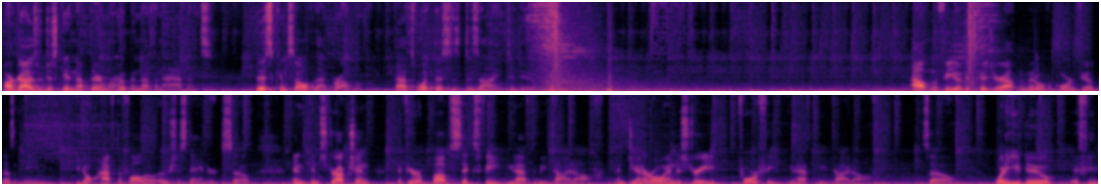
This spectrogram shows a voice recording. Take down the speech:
Our guys are just getting up there and we're hoping nothing happens. This can solve that problem. That's what this is designed to do. Out in the field, just because you're out in the middle of a cornfield doesn't mean you don't have to follow OSHA standards. So in construction, if you're above six feet, you have to be tied off. In general industry, four feet, you have to be tied off. So what do you do if you,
